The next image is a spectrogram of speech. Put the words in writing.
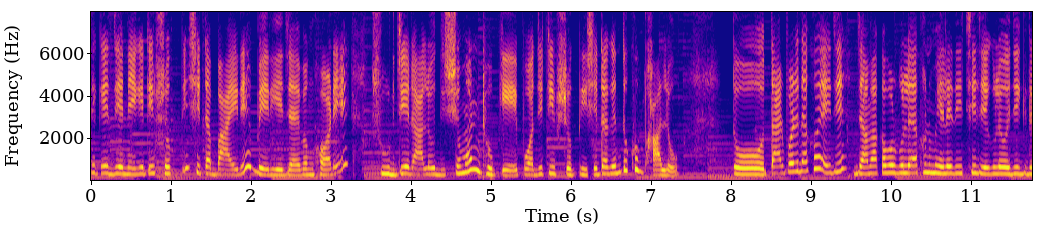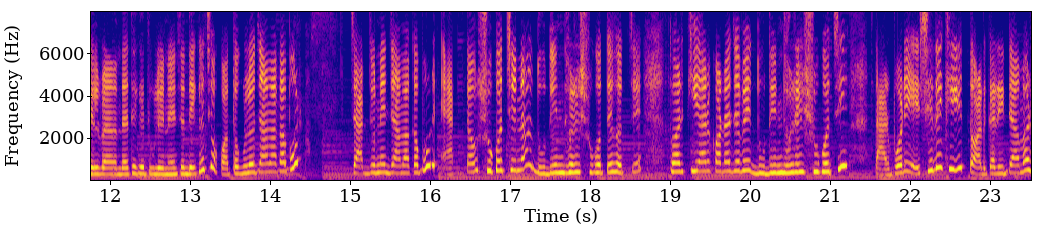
থেকে যে নেগেটিভ শক্তি সেটা বাইরে বেরিয়ে যায় এবং ঘরে সূর্যের আলো দৃশ্যমান ঢুকে। পজিটিভ শক্তি, সেটা কিন্তু খুব ভালো। তো তারপরে দেখো এই যে জামা কাপড়গুলো এখন মেলে দিচ্ছি, যেগুলো ওই যে গ্রিল বারান্দা থেকে তুলে নিয়েছে দেখেছ? কতগুলো জামা কাপড় চারজনের জামা কাপড় একটাও শুকোচ্ছে না, দুদিন ধরে শুকোতে হচ্ছে। তো আর কি আর করা যাবে? দুদিন ধরেই শুকোচ্ছি। তারপরে এসে দেখি তরকারিটা আমার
